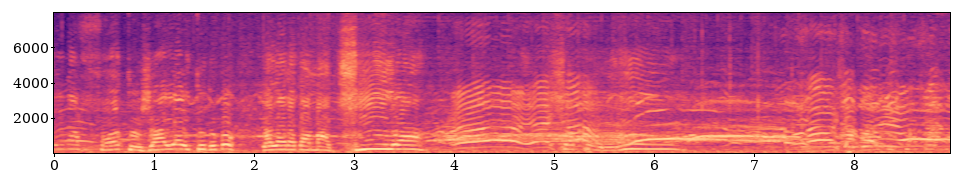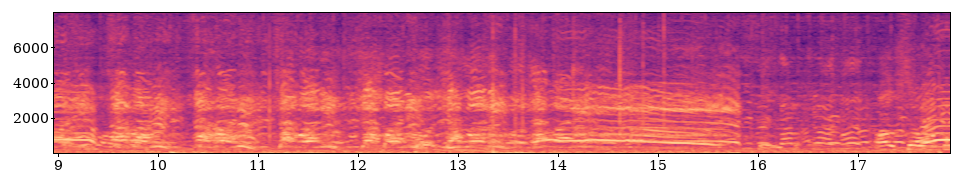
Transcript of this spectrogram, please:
sair na foto já. E aí, tudo bom? Galera da Matilha. Ah, é, Chapolin. Ah, Chapolin! Chapolin, Chapolin, Chapolin, Chapolin, Chapolin, Chapolin. Olha o seu Armando.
